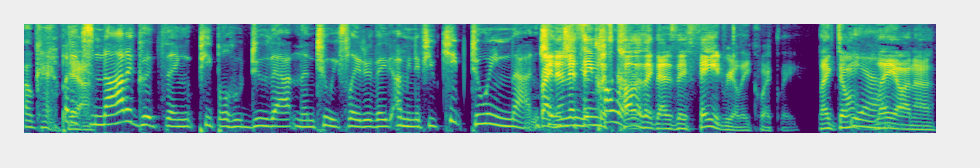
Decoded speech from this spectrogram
okay. But Yeah. it's not a good thing. People who do that and then two weeks later they. I mean, if you keep doing that and Right, and the changing thing your with colors like that is they fade really quickly. Like, don't Yeah. lay on a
